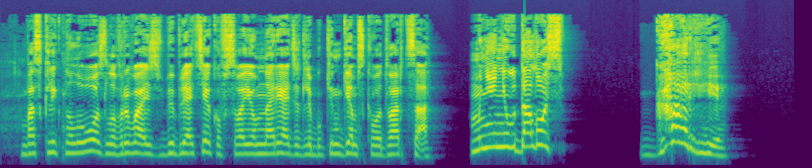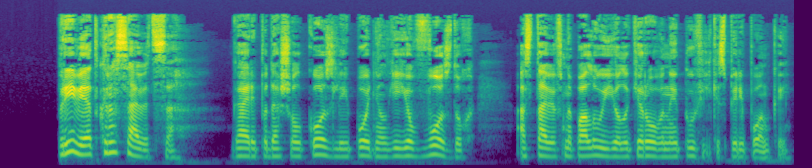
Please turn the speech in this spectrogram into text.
— воскликнула Озла, врываясь в библиотеку в своем наряде для Букингемского дворца. «Мне не удалось...» «Гарри!» «Привет, красавица!» Гарри подошел к Озле и поднял ее в воздух, оставив на полу ее лакированные туфельки с перепонкой.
